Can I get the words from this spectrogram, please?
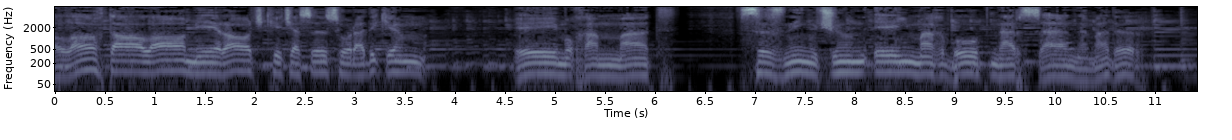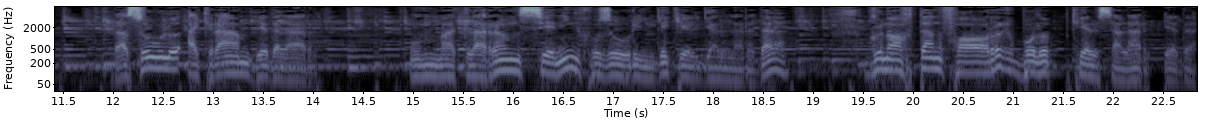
Alloh taolo meroj kechasi so'radikim ey muhammad sizning uchun eng mag'bub narsa nimadir? Rasuli akram dedilar ummatlarim sening huzuringga kelganlarida gunohdan forig' bo'lib kelsalar edi.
